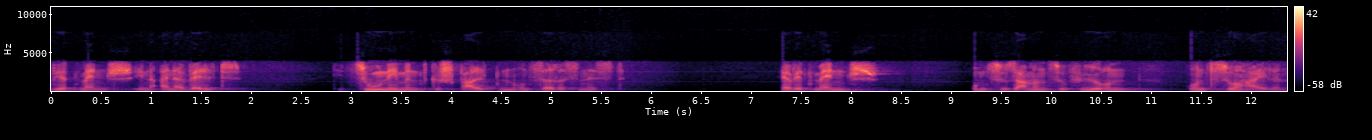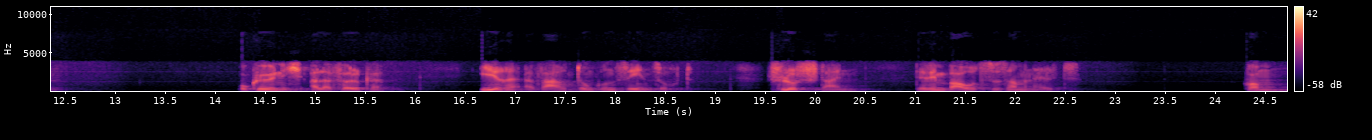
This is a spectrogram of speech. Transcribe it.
wird Mensch in einer Welt, die zunehmend gespalten und zerrissen ist. Er wird Mensch, um zusammenzuführen und zu heilen. O König aller Völker, ihre Erwartung und Sehnsucht, Schlussstein, der den Bau zusammenhält. Komm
